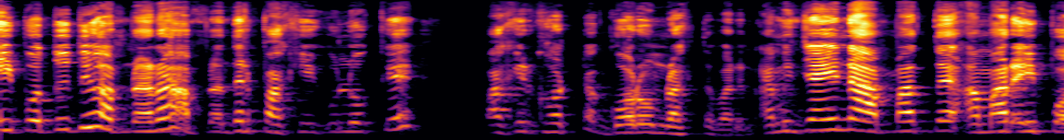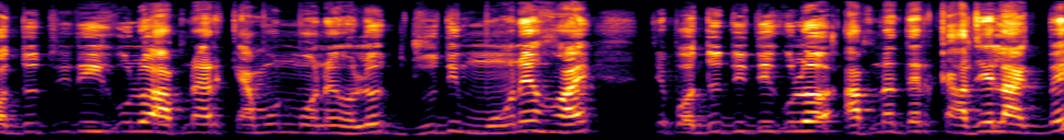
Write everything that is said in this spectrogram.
এই পদ্ধতিও আপনারা আপনাদের পাখিগুলোকে, পাখির ঘরটা গরম রাখতে পারেন। আমি জানি না আপনাদের, আমার এই পদ্ধতিগুলো আপনার কেমন মনে হলো? যদি মনে হয় যে পদ্ধতিগুলো আপনাদের কাজে লাগবে,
